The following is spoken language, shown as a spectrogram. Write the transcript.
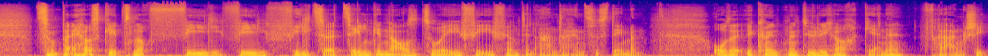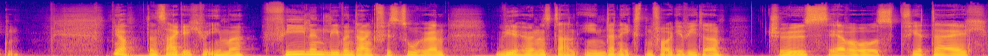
zum BIOS gibt's noch viel, viel, viel zu erzählen, genauso zu EFE und den anderen Systemen. Oder ihr könnt mir natürlich auch gerne Fragen schicken. Ja, dann sage ich wie immer vielen lieben Dank fürs Zuhören. Wir hören uns dann in der nächsten Folge wieder. Tschüss, Servus, pfiat euch.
